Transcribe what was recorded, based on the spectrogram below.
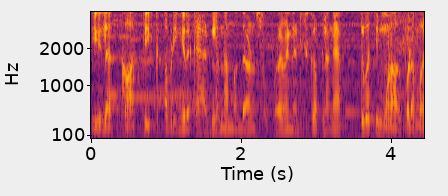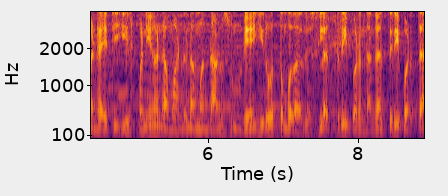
இதில் கார்த்திக் அப்படிங்கிற கேரக்டரில் நம்ம தனுஷ் சூப்பராகவே நடிச்சுக்காப்புலங்க இருபத்தி மூணாவது படம் ரெண்டாயிரத்தி இரு பன்னிரெண்டாம் ஆண்டு நம்ம தனுஷனுடைய இருபத்தொன்பதாவது வயசில் த்ரீ படம் தாங்க த்ரீ படத்தை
